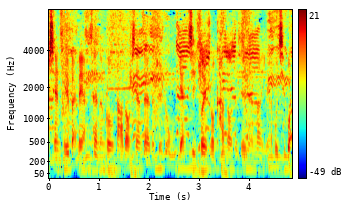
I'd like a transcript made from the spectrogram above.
千锤百炼，才能够达到现在的这种演技。所以说，看到这些人呢，也不奇怪。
